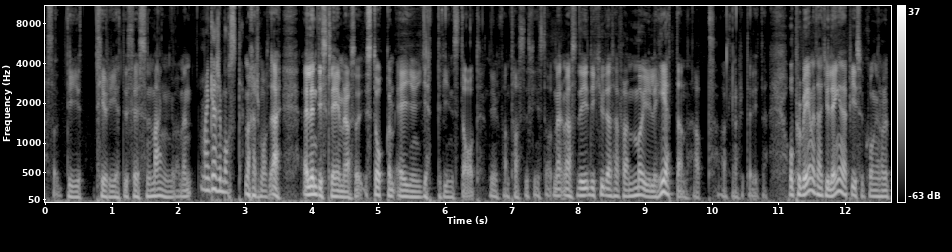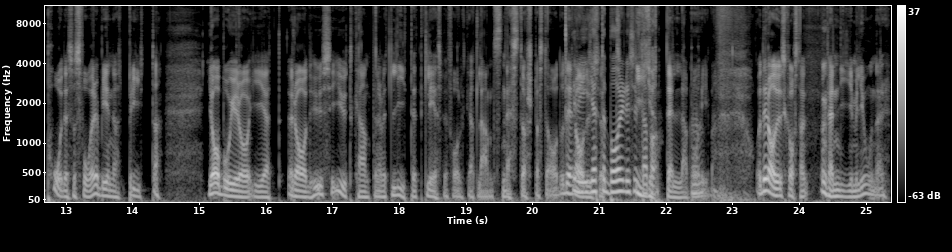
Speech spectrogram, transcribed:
Alltså, det är ju ett teoretiskt resonemang. Va? Men man kanske måste. Man kanske måste. Äh, eller en disclaimer, alltså, Stockholm är ju en jättefin stad. Det är en fantastiskt fin stad. Men, men alltså, det, är, det är kul att ha fram möjligheten att, att kunna flytta dit. Och problemet är att ju längre prisuppgången håller på, desto svårare blir det att bryta. Jag bor ju då i ett radhus i utkanten av ett litet glesbefolkat lands näst största stad. Och det är, är det Göteborg du sitter på? Götelaborg. Mm. Och det radhuset kostar ungefär 9 miljoner.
